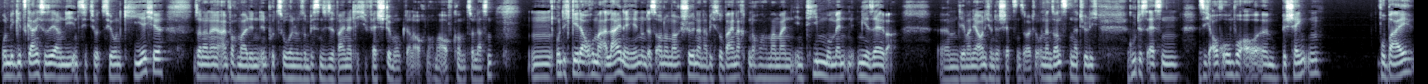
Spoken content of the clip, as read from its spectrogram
Und mir geht's gar nicht so sehr um die Institution Kirche, sondern einfach mal den Input zu holen und so ein bisschen diese weihnachtliche Feststimmung dann auch nochmal aufkommen zu lassen. Mm, und ich gehe da auch immer alleine hin und das ist auch nochmal schön, dann habe ich so Weihnachten auch nochmal meinen intimen Moment mit mir selber. Ähm, den man ja auch nicht unterschätzen sollte. Und ansonsten natürlich gutes Essen, sich auch irgendwo äh, beschenken. Wobei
